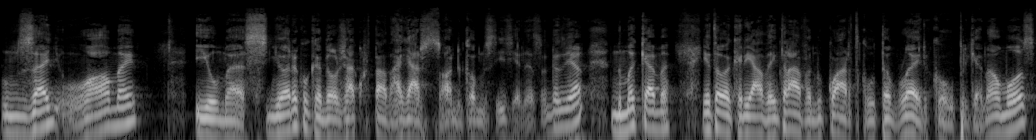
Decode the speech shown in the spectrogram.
um desenho, um homem e uma senhora com o cabelo já cortado à garçon, como se dizia nessa ocasião, numa cama. Então a criada entrava no quarto com o tabuleiro, com o pequeno almoço,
